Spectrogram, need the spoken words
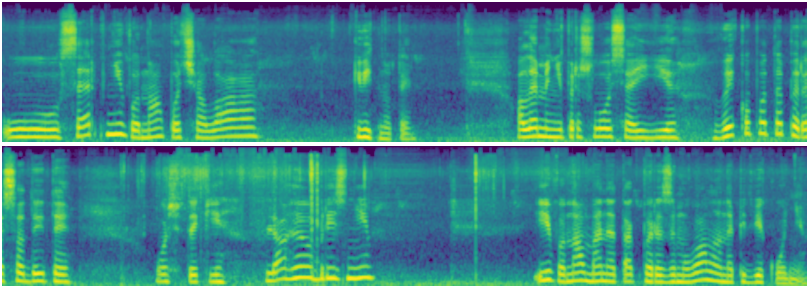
у серпні вона почала квітнути. Але мені прийшлося її викопати, пересадити ось в такі фляги обрізні. І вона в мене так перезимувала на підвіконні.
